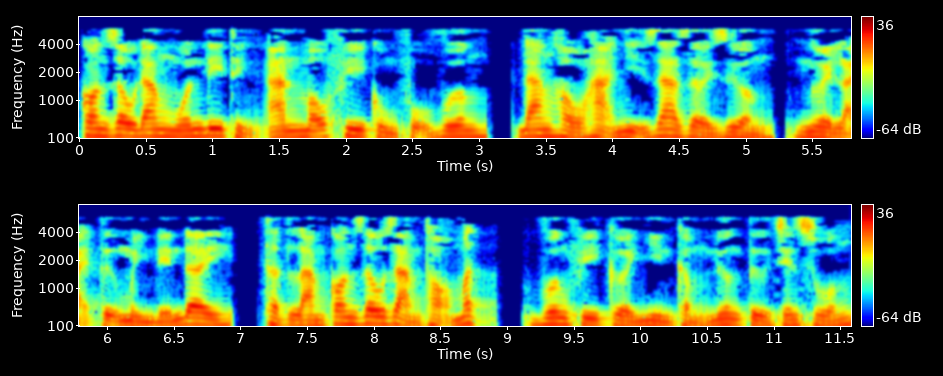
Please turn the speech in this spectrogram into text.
con dâu đang muốn đi thỉnh an mẫu phi cùng phụ vương, đang hầu hạ nhị ra rời giường, người lại tự mình đến đây, thật làm con dâu giảm thọ mất, vương phi cười nhìn cẩm nương từ trên xuống,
